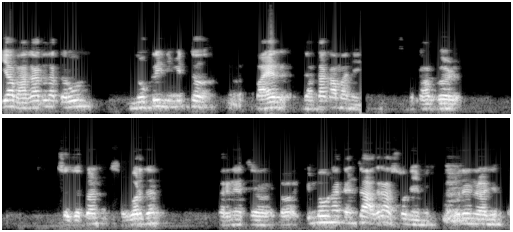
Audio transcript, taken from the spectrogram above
या भागातला तरुण नोकरीनिमित्त बाहेर जाता कामा नये. प्रतापगड जतन संवर्धन करण्याचं किंबहुना त्यांचा आग्रह असतो नेहमी उदयनराजेंचा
